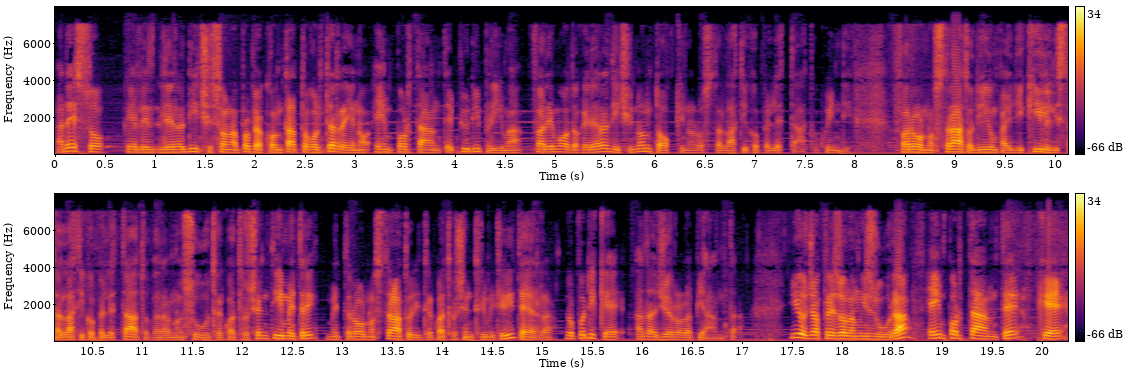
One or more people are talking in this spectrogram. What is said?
adesso che le, le radici sono proprio a contatto col terreno è importante più di prima fare in modo che le radici non tocchino lo stallatico pellettato pellettato quindi farò uno strato di un paio di chili di stallatico pellettato verranno su 3-4 cm metterò uno strato di 3-4 cm di terra dopodiché adagerò la pianta io ho già preso la misura è importante che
